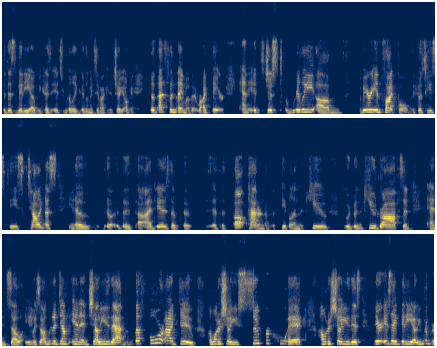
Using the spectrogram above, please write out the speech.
to this video because it's really good. Let me see if I can show you. Okay, so that's the name of it right there, and it's just really um, very insightful because he's he's telling us, you know, the the, the ideas, the the the thought pattern of the people in the queue who are doing the queue drops and and so anyway so i'm going to jump in and show you that before i do i want to show you super quick i want to show you this there is a video you remember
